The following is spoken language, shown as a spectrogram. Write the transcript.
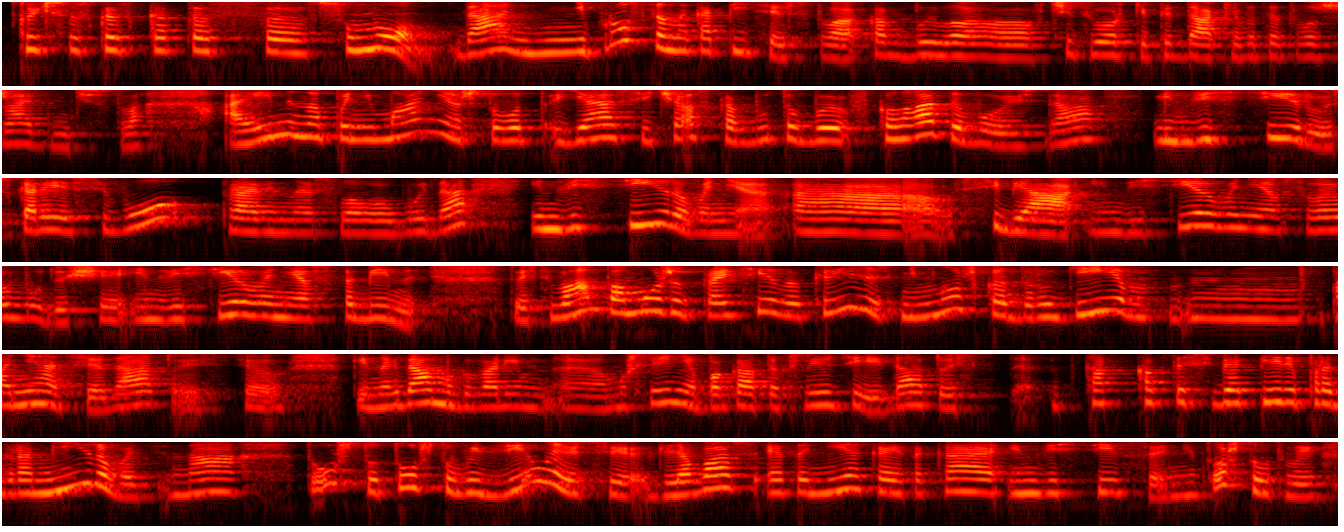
Хочется сказать как-то с, с умом, да, не просто накопительство, как было в четверке педакли, вот это вот жадничество, а именно понимание, что вот я сейчас как будто бы вкладываюсь, да, инвестирую, скорее всего, правильное слово будет, да, инвестирование э, в себя, инвестирование в свое будущее, инвестирование в стабильность. То есть вам поможет пройти этот кризис немножко другие м, понятия, да, то есть э, иногда мы говорим э, мышление богатых людей, да, то есть э, как, как-то себя перепрограммировать на то, что то, что вы делаете, для вас это некая такая инвестиция, не то, что вот вы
